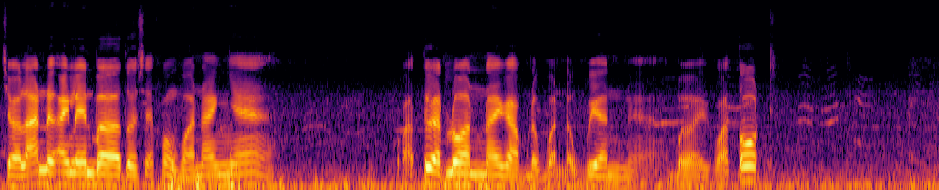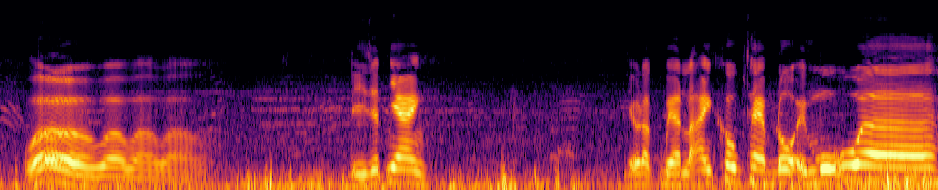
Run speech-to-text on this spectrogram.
Chờ lát nữa anh lên bờ tôi sẽ phỏng vấn anh nhé quá tuyệt luôn nay gặp được vận động viên à, bơi quá tốt. Wow, wow, wow, wow. Đi rất nhanh. Điều đặc biệt là anh không thèm đội mũ ờ,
